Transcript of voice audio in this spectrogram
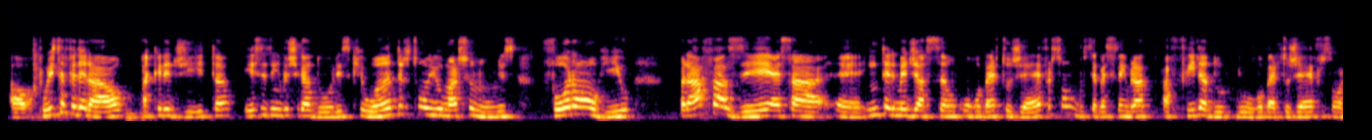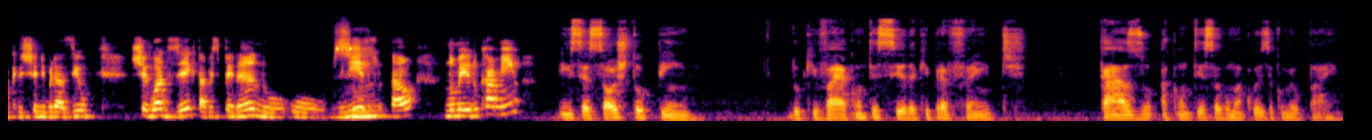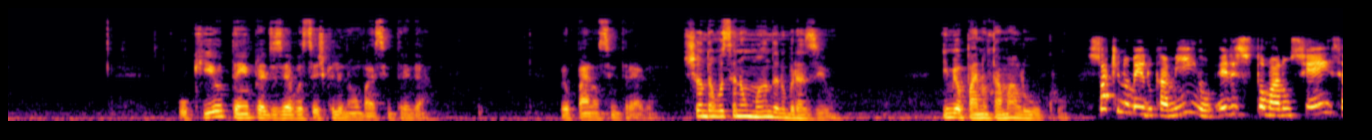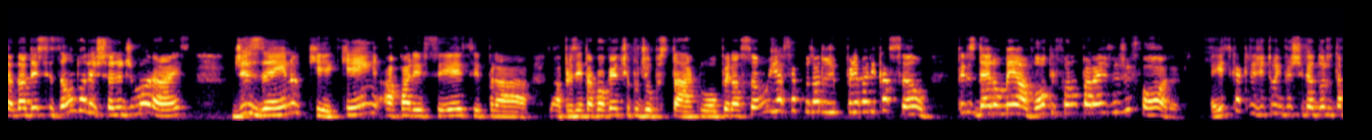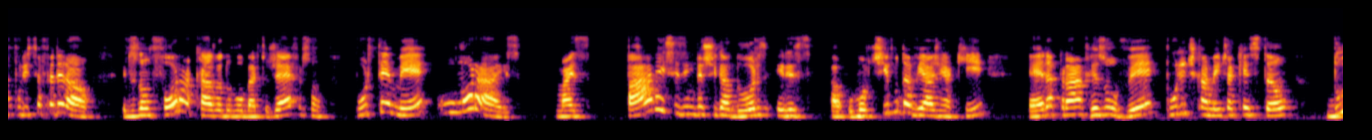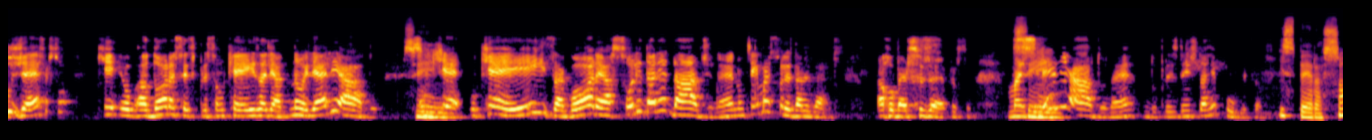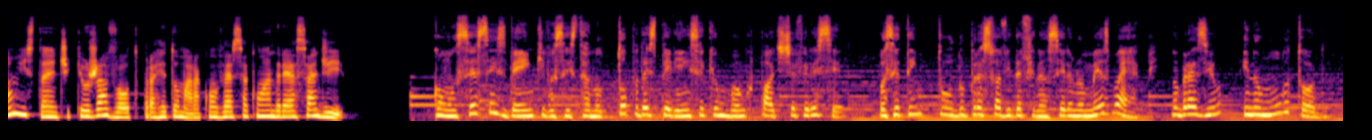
A Polícia Federal acredita, esses investigadores, que o Anderson e o Márcio Nunes foram ao Rio para fazer essa é, intermediação com o Roberto Jefferson. Você vai se lembrar, a filha do, do Roberto Jefferson, a Cristiane Brasil, chegou a dizer que estava esperando o ministro e tal, no meio do caminho. Isso é só o estopim do que vai acontecer daqui para frente, caso aconteça alguma coisa com meu pai. O que eu tenho para dizer a vocês é que ele não vai se entregar. Meu pai não se entrega. Xandão, você não manda no Brasil. E meu pai não tá maluco. Só que no meio do caminho, eles tomaram ciência da decisão do Alexandre de Moraes, dizendo que quem aparecesse para apresentar qualquer tipo de obstáculo à operação ia ser acusado de prevaricação. Então, eles deram meia volta e foram parar em Juiz de Fora. É isso que acreditam investigadores da Polícia Federal. Eles não foram à casa do Roberto Jefferson por temer o Moraes, mas para esses investigadores, eles, o motivo da viagem aqui era para resolver politicamente a questão do Jefferson, que eu adoro essa expressão que é ex-aliado. Não, ele é aliado. Sim. O que é, o que é ex agora é a solidariedade, né? Não tem mais solidariedade a Roberto Jefferson. Mas Sim. ele é aliado, né, do presidente da República. Espera só um instante que eu já volto para retomar a conversa com Andréa Sadi. Com o C6 Bank, você está no topo da experiência que um banco pode te oferecer. Você tem tudo para sua vida financeira no mesmo app, no Brasil e no mundo todo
